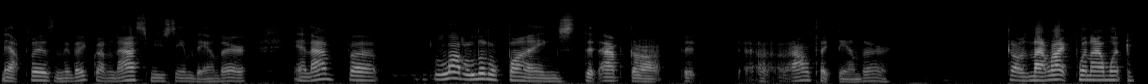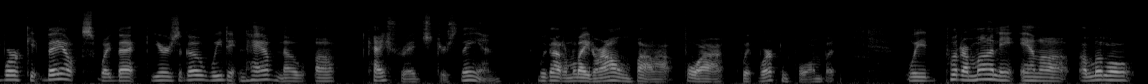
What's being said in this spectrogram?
Mount Pleasant, and they've got a nice museum down there. And I've uh, a lot of little things that I've got that uh, I'll take down there. Cause now, like when I went to work at Belks way back years ago, we didn't have no uh, cash registers then. We got them later on while I, before I quit working for them, but we'd put our money in a, a little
